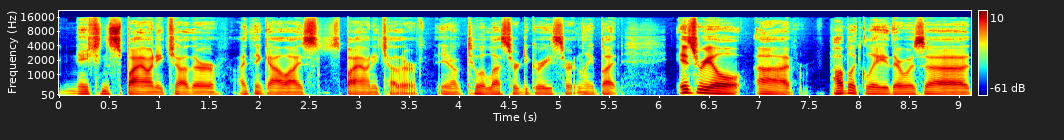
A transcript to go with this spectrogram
nations spy on each other. I think allies spy on each other, you know, to a lesser degree, certainly. But Israel, uh, publicly, there was a,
